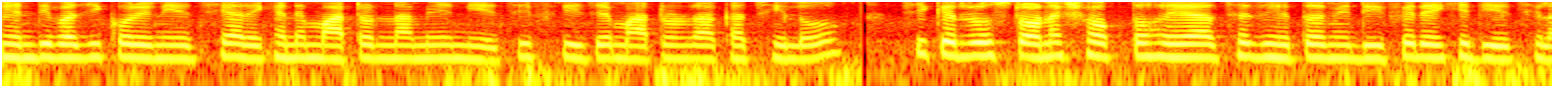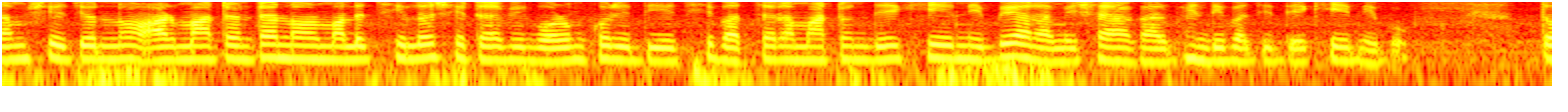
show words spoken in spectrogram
ভেন্ডি ভাজি করে নিয়েছি, আর এখানে মাটন নামিয়ে নিয়েছি, ফ্রিজে মাটন রাখা ছিল। চিকেন রোস্ট অনেক শক্ত হয়ে আছে, যেহেতু আমি ডিপে রেখে দিয়েছিলাম, সেজন্য আর মাটনটা নর্মালে ছিল, সেটা আমি গরম করে দিয়েছি। বাচ্চারা মাটন দিয়ে খেয়ে নেবে, আর আমি শাক আর ভেন্ডি ভাজি দিয়ে খেয়ে নেব। তো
